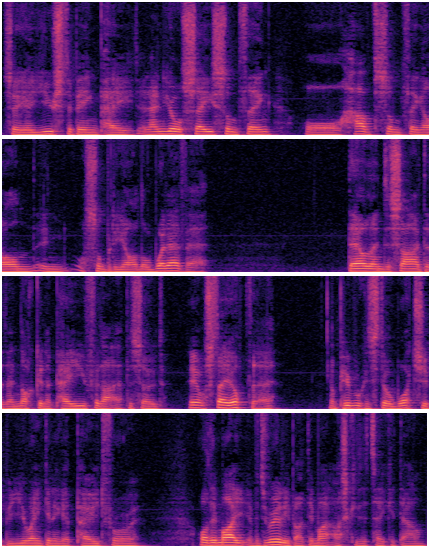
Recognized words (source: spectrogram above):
So you're used to being paid, and then you'll say something or have something on in or somebody on or whatever. They'll then decide that they're not going to pay you for that episode. It'll stay up there, and people can still watch it, but you ain't going to get paid for it. Or they might, if it's really bad, they might ask you to take it down.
